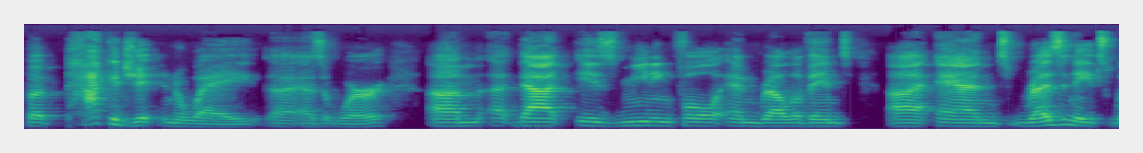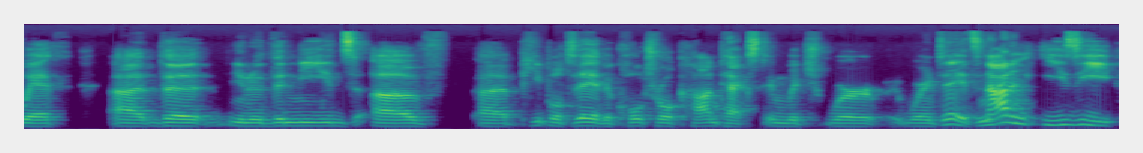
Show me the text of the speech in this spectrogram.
but package it in a way, uh, as it were, um, uh, that is meaningful and relevant uh, and resonates with uh, the you know the needs of uh, people today, the cultural context in which we're we're in today. It's not an easy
